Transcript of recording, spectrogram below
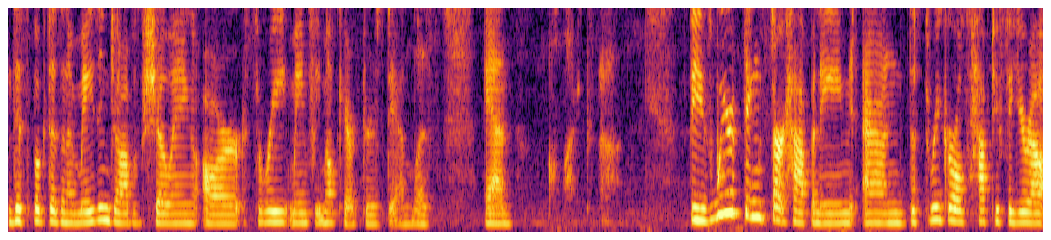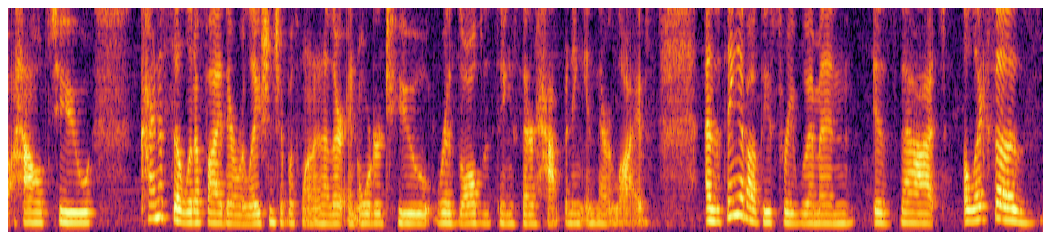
this book does an amazing job of showing our three main female characters, Dan, Liz, and Alexa. These weird things start happening and the three girls have to figure out how to kind of solidify their relationship with one another in order to resolve the things that are happening in their lives. And the thing about these three women is that Alexa's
